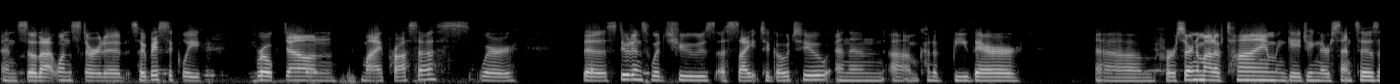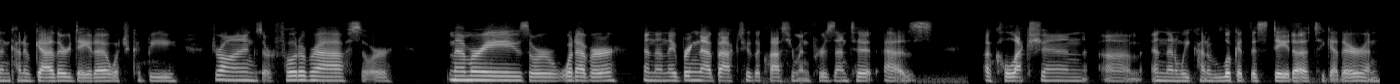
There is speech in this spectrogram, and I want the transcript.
And so that one started. So I basically broke down my process where the students would choose a site to go to and then um, kind of be there um, for a certain amount of time, engaging their senses and kind of gather data, which could be drawings or photographs or memories or whatever. And then they bring that back to the classroom and present it as a collection, um, and then we kind of look at this data together and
